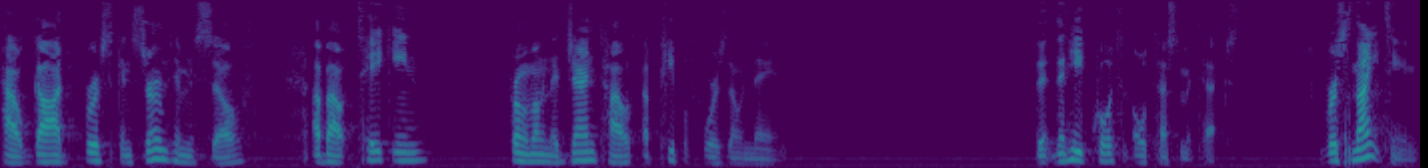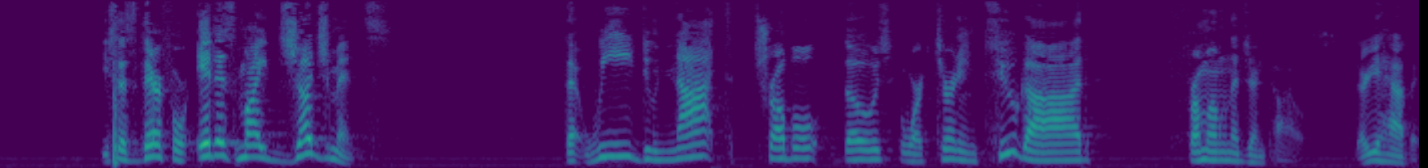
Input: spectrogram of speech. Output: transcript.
how God first concerned himself about taking from among the Gentiles a people for his own name. Then, he quotes an Old Testament text. Verse 19. He says, therefore, it is my judgment that we do not trouble those who are turning to God from among the Gentiles. There you have it.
